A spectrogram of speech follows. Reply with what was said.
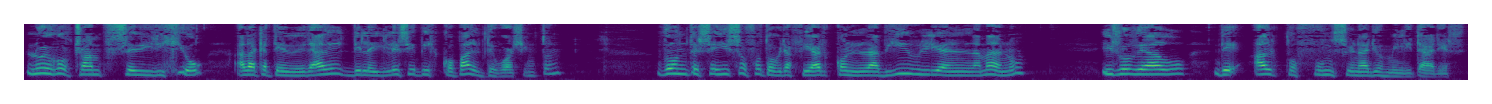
Luego Trump se dirigió a la catedral de la Iglesia Episcopal de Washington, donde se hizo fotografiar con la Biblia en la mano y rodeado de altos funcionarios militares.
